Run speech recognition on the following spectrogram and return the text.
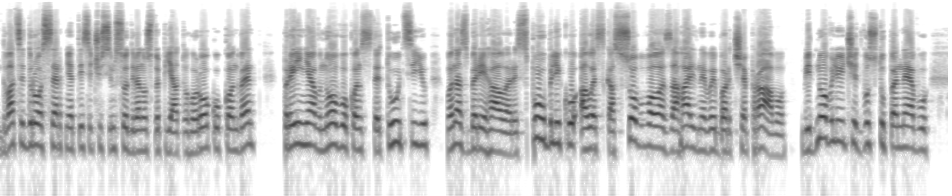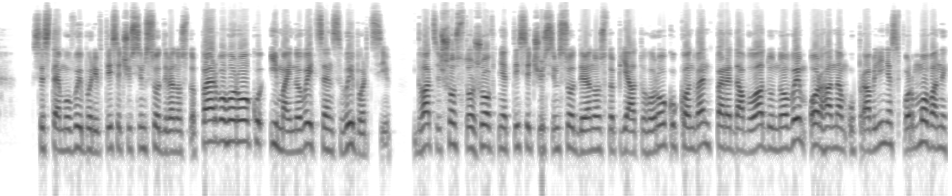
22 серпня 1795 року конвент прийняв нову конституцію. Вона зберігала республіку, але скасовувала загальне виборче право, відновлюючи двоступеневу систему виборів 1791 року і майновий ценз виборців. 26 жовтня 1795 року конвент передав владу новим органам управління, сформованих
